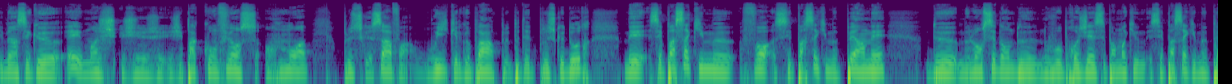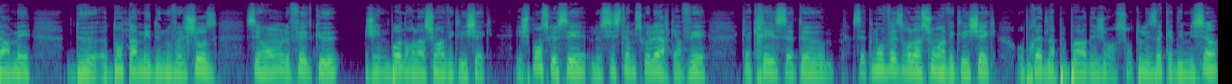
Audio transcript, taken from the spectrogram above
Eh bien, c'est que, hey, moi, j'ai pas confiance en moi plus que ça. Enfin, oui, quelque part, peut-être plus que d'autres, mais c'est pas ça qui me, c'est pas ça qui me permet de me lancer dans de nouveaux projets. C'est pas moi qui, pas ça qui me permet de, d'entamer de nouvelles choses. C'est vraiment le fait que j'ai une bonne relation avec l'échec. Et je pense que c'est le système scolaire qui a fait, qui a créé cette, euh, cette mauvaise relation avec l'échec auprès de la plupart des gens, surtout les académiciens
